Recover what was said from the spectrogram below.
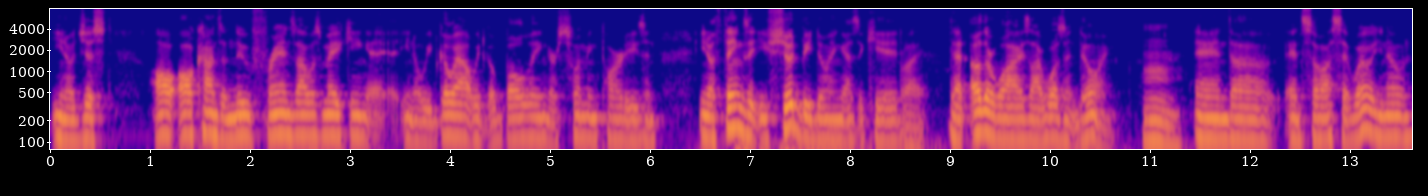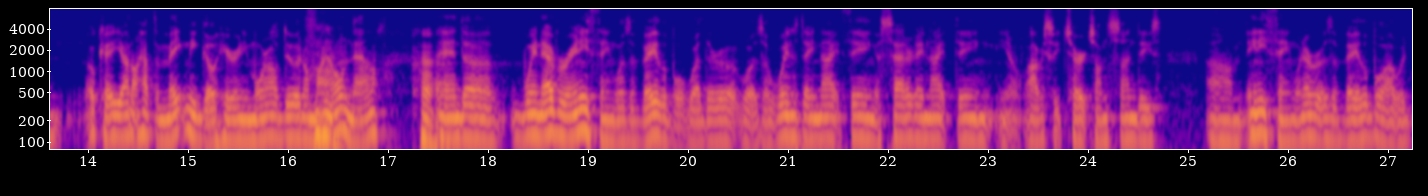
you know, just all, all kinds of new friends I was making. Uh, you know, we'd go out, we'd go bowling or swimming parties and, you know, things that you should be doing as a kid right. that otherwise I wasn't doing. Mm. And, uh, and so I said, well, you know, okay, y'all don't have to make me go here anymore. I'll do it on my own now. and uh, whenever anything was available, whether it was a Wednesday night thing, a Saturday night thing, you know, obviously church on Sundays, um, anything, whenever it was available, I would,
